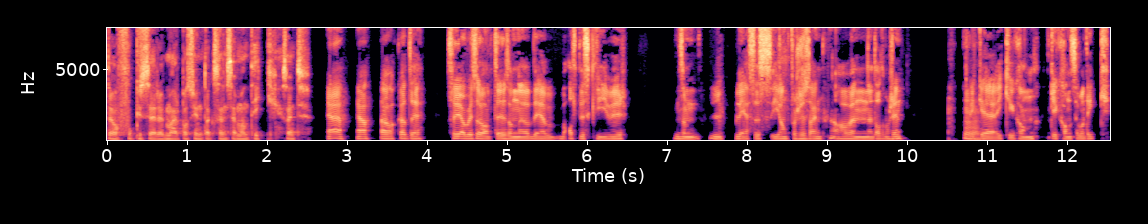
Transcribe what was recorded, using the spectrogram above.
det å fokusere mer på syntaks enn semantikk, sant? Ja, ja, det er akkurat det. Så jeg blir så vant til sånn, det jeg alltid skriver, liksom, leses i anførselstegn av en datamaskin, Mm. ikke, ikke, kan, ikke kan semantikk.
